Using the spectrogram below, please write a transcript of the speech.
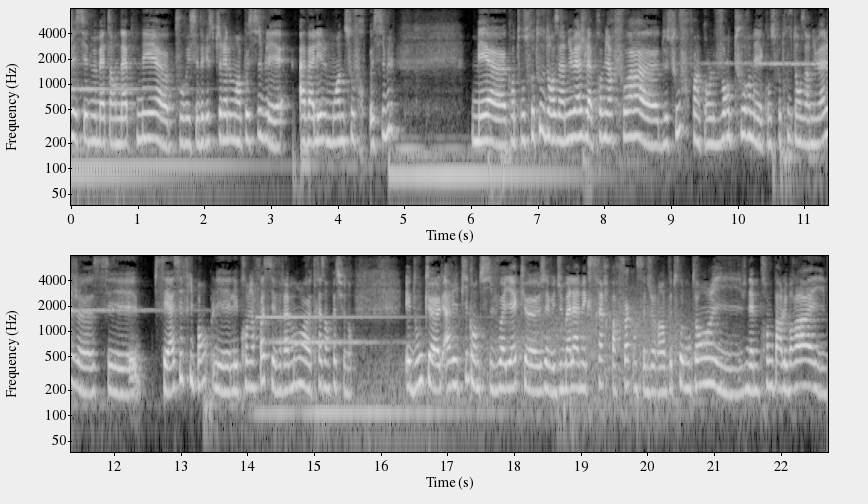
J'ai essayé de me mettre en apnée euh, pour essayer de respirer le moins possible et avaler le moins de soufre possible. Mais euh, quand on se retrouve dans un nuage la première fois euh, de soufre, enfin quand le vent tourne et qu'on se retrouve dans un nuage, euh, c'est c'est assez flippant. Les, les premières fois, c'est vraiment euh, très impressionnant. Et donc euh, Harry P, quand il voyait que j'avais du mal à m'extraire parfois quand ça durait un peu trop longtemps, il venait me prendre par le bras, il,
